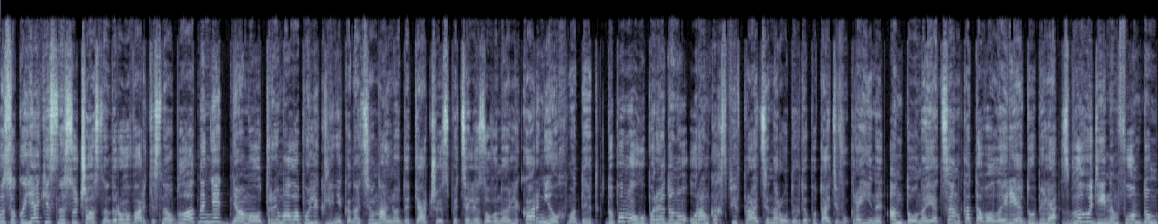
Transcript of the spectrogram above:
Високоякісне сучасне дороговартісне обладнання днями отримала поліклініка Національної дитячої спеціалізованої лікарні Охмадит. Допомогу передано у рамках співпраці народних депутатів України Антона Яценка та Валерія Дубіля з благодійним фондом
